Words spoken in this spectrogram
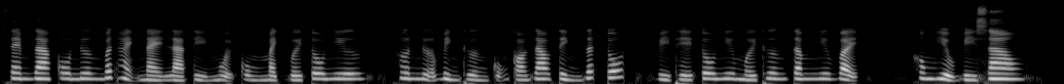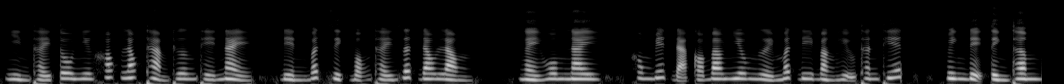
xem ra cô nương bất hạnh này là tỷ muội cùng mạch với Tô Như, hơn nữa bình thường cũng có giao tình rất tốt, vì thế Tô Như mới thương tâm như vậy. Không hiểu vì sao, nhìn thấy Tô Như khóc lóc thảm thương thế này, Điền bất dịch bỗng thấy rất đau lòng. Ngày hôm nay, không biết đã có bao nhiêu người mất đi bằng hữu thân thiết, huynh đệ tình thâm,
